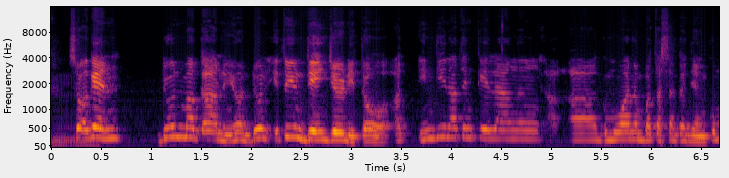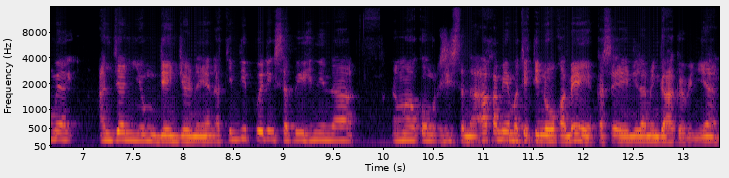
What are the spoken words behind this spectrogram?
Mm. So again, doon mag-ano yun, doon ito yung danger nito at hindi natin kailangang ah, gumawa ng batas ng ganyan kung may andyan yung danger na yan at hindi pwedeng sabihin nila ng mga kongresista na ah, kami matitino kami kasi hindi namin gagawin yan.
